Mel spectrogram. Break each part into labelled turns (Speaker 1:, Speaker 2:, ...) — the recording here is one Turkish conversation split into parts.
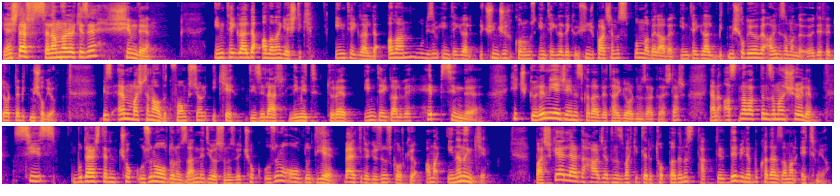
Speaker 1: Gençler selamlar herkese. Şimdi integralde alana geçtik. İntegralde alan bu bizim integral 3. konumuz. integraldeki 3. parçamız. Bununla beraber integral bitmiş oluyor ve aynı zamanda ÖDF 4 de bitmiş oluyor. Biz en baştan aldık fonksiyon 2, diziler, limit, türev, integral ve hepsinde hiç göremeyeceğiniz kadar detay gördünüz arkadaşlar. Yani aslına baktığınız zaman şöyle. Siz bu derslerin çok uzun olduğunu zannediyorsunuz ve çok uzun oldu diye belki de gözünüz korkuyor ama inanın ki başka yerlerde harcadığınız vakitleri topladığınız takdirde bile bu kadar zaman etmiyor.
